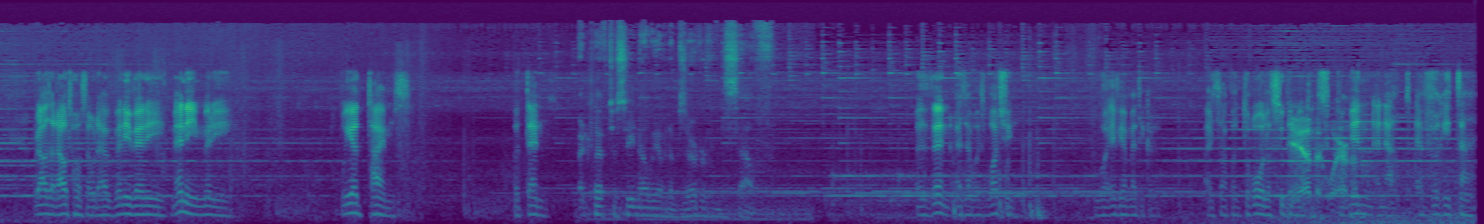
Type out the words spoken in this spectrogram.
Without that outhouse, I would have many, very, many, many weird times. But then, Redcliffe, just so you know, we have an observer from the south. but then, as I was watching for AVR Medical, I saw a patrol of Yeah, supermarkets but where? come in and out every time.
